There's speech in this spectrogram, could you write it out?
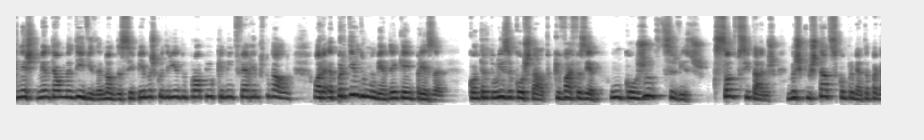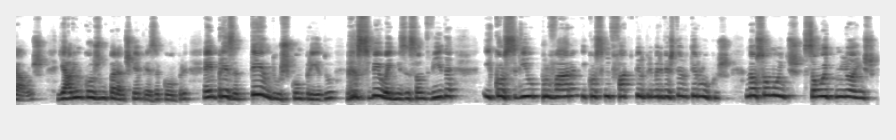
que neste momento é uma dívida, não da CP, mas que eu diria do próprio caminho de ferro em Portugal. Ora, a partir do momento em que a empresa contratualiza com o Estado que vai fazer um conjunto de serviços que são deficitários, mas que o Estado se compromete a pagá-los, e há ali um conjunto de parâmetros que a empresa cumpre, a empresa, tendo-os cumprido, recebeu a indemnização de vida e conseguiu provar e conseguiu de facto pela primeira vez ter, ter lucros. Não são muitos, são 8 milhões,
